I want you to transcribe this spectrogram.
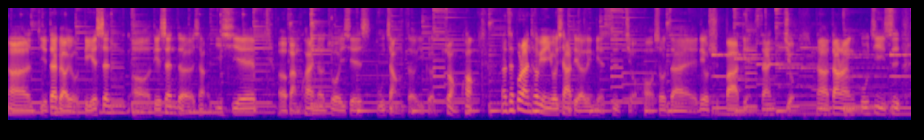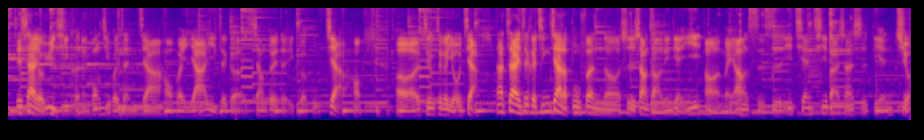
那也代表有叠升呃叠升的像一些呃板块呢做一些。补涨的一个状况，那在布兰特原油下跌了零点四九，哈，收在六十八点三九。那当然估计是接下来有预期，可能供给会增加，哈，会压抑这个相对的一个股价，哈。呃，就这个油价，那在这个金价的部分呢，是上涨零点一啊，每盎司是一千七百三十点九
